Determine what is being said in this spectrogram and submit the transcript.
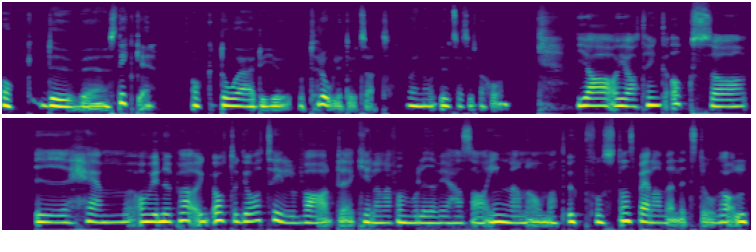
och du uh, sticker. Och då är du ju otroligt utsatt och i en utsatt situation. Ja, och jag tänker också i hem, om vi nu återgår till vad killarna från Bolivia här sa innan om att uppfostran spelar en väldigt stor roll.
